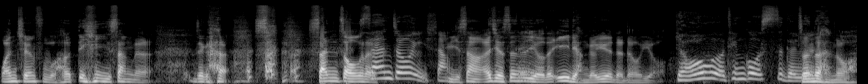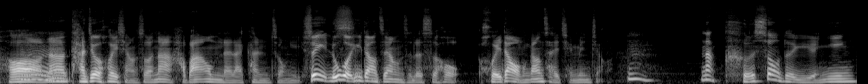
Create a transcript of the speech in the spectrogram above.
完全符合定义上的这个三三周的三周以上以上，而且甚至有的一两个月的都有。有，我有听过四个月，真的很多哦。嗯、那他就会想说，那好吧，我们来来看中医。所以如果遇到这样子的时候，回到我们刚才前面讲，嗯，那咳嗽的原因，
